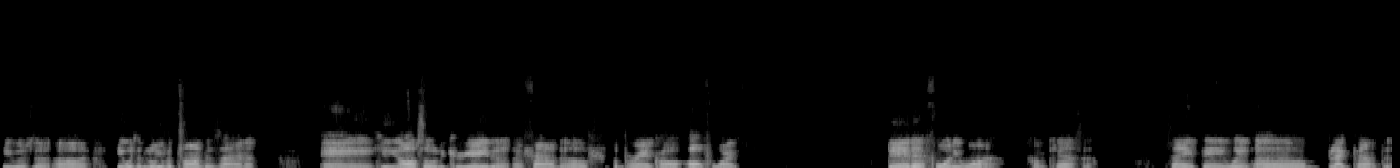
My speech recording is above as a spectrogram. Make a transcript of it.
He was a uh he was a Louis Vuitton designer and he also the creator and founder of a brand called Off White. Dead at 41 from cancer. Same thing with uh Black Panther.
